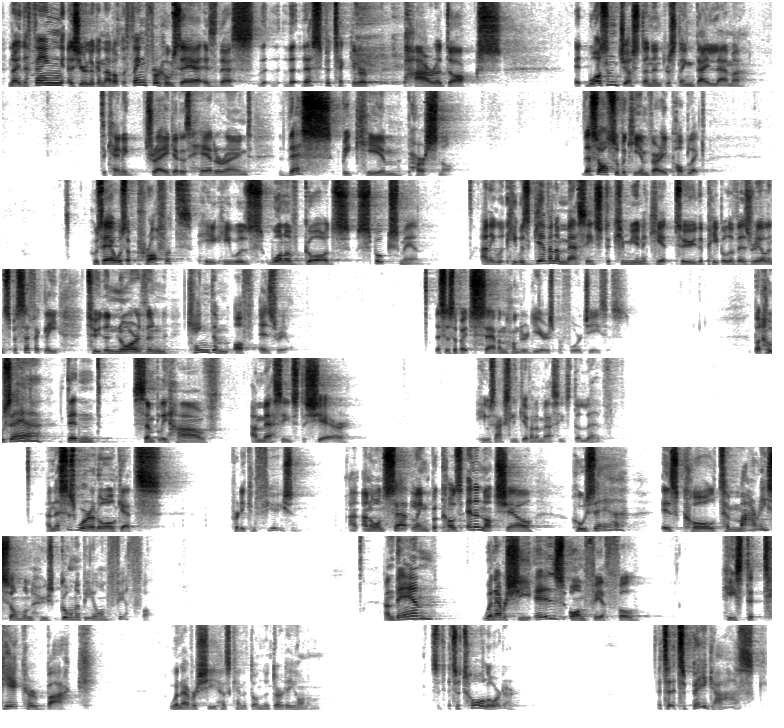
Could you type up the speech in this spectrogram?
Now, the thing, as you're looking that up, the thing for Hosea is this that, this particular paradox, it wasn't just an interesting dilemma to kind of try to get his head around. This became personal. This also became very public. Hosea was a prophet, he, he was one of God's spokesmen. And he, he was given a message to communicate to the people of Israel and specifically to the northern kingdom of Israel. This is about 700 years before Jesus. But Hosea didn't simply have a message to share, he was actually given a message to live. And this is where it all gets pretty confusing and, and unsettling because, in a nutshell, Hosea is called to marry someone who's going to be unfaithful. And then, whenever she is unfaithful, he's to take her back whenever she has kind of done the dirty on him. It's a, it's a tall order, it's a, it's a big ask.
